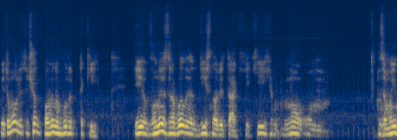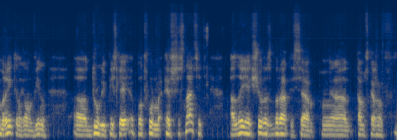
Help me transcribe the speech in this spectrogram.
І тому літачок повинен бути такий. І вони зробили дійсно літак, який, ну за моїм рейтингом, він е, другий після платформи F-16, але якщо розбиратися е, там, скажімо, в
